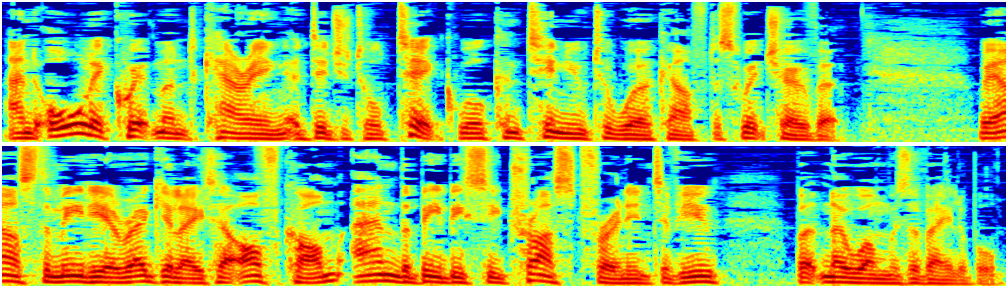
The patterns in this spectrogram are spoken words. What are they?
and all equipment carrying a digital tick will continue to work after switchover. We asked the media regulator Ofcom and the BBC Trust for an interview, but no one was available.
